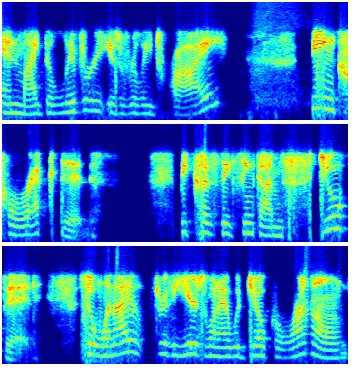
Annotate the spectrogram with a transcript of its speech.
and my delivery is really dry, being corrected because they think I'm stupid. So when I, through the years, when I would joke around,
